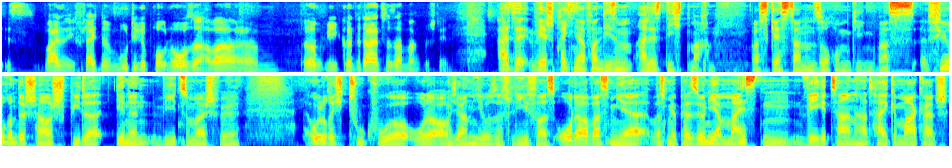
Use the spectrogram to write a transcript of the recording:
ist, weiß ich nicht, vielleicht eine mutige Prognose, aber ähm, irgendwie könnte da ein Zusammenhang bestehen. Also wir sprechen ja von diesem alles dicht machen, was gestern so rumging, was führende SchauspielerInnen, wie zum Beispiel Ulrich Tukur oder auch Jan-Josef Liefers oder was mir, was mir persönlich am meisten wehgetan hat, Heike Markatsch,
